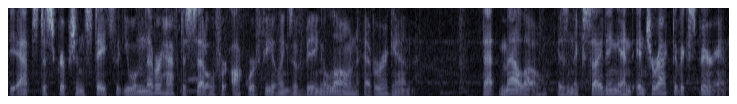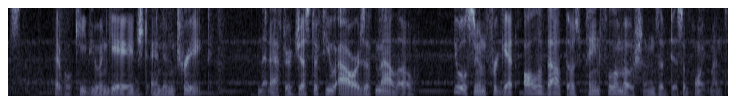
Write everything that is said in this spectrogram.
The app's description states that you will never have to settle for awkward feelings of being alone ever again. That MalO is an exciting and interactive experience that will keep you engaged and intrigued, and that after just a few hours of MalO, you will soon forget all about those painful emotions of disappointment.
